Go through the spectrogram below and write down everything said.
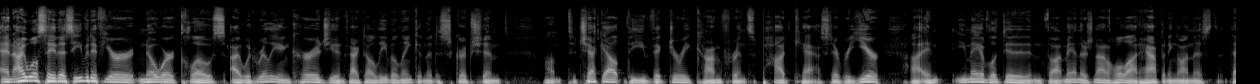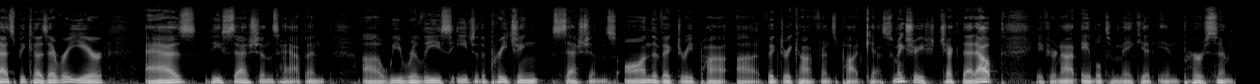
and I will say this even if you're nowhere close, I would really encourage you. In fact, I'll leave a link in the description um, to check out the Victory Conference podcast every year. Uh, and you may have looked at it and thought, man, there's not a whole lot happening on this. That's because every year as these sessions happen, uh, we release each of the preaching sessions on the Victory po- uh, Victory Conference podcast. So make sure you check that out if you're not able to make it in person.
